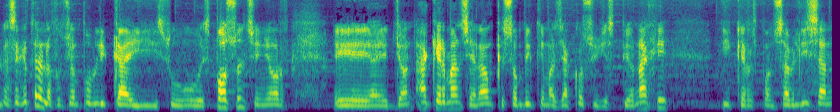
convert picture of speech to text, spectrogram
la Secretaría de la Función Pública y su esposo, el señor eh, John Ackerman, señalaron que son víctimas de acoso y espionaje y que responsabilizan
